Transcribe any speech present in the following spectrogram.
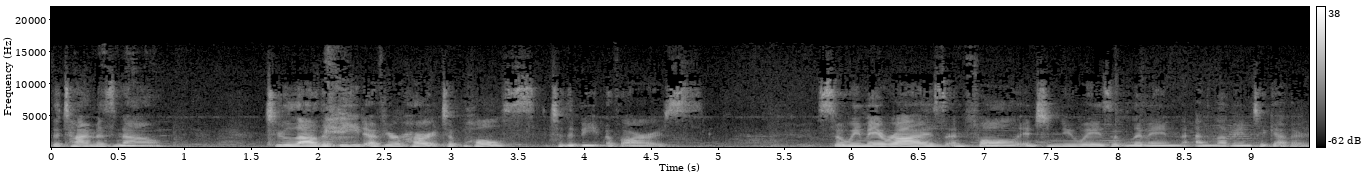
The time is now to allow the beat of your heart to pulse to the beat of ours, so we may rise and fall into new ways of living and loving together.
